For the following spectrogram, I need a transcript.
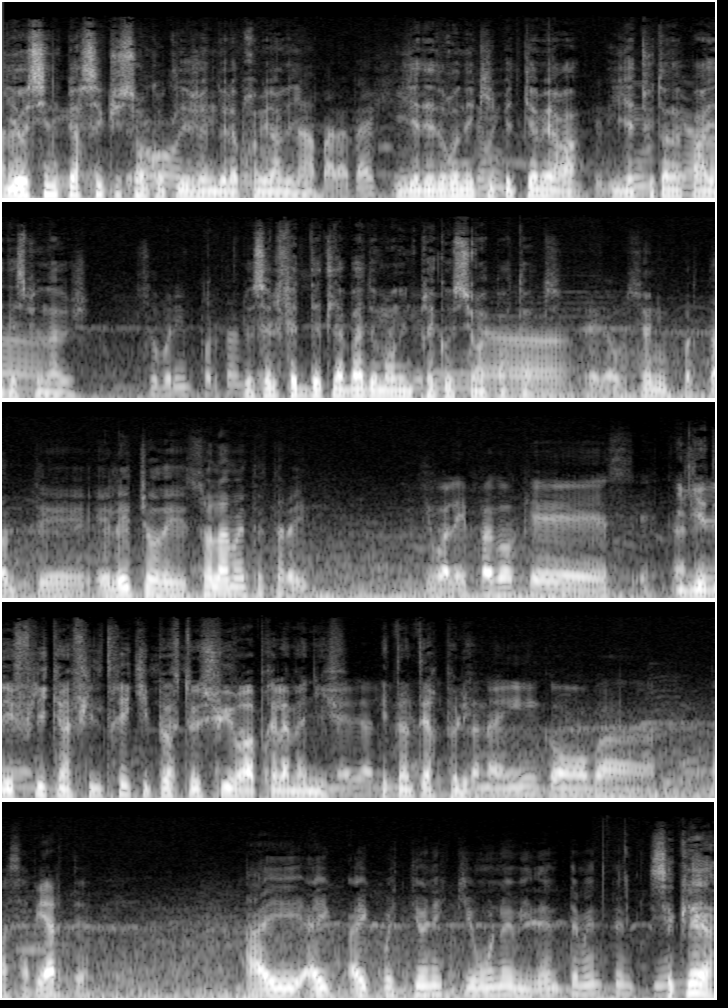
Il y a aussi une persécution contre les jeunes de la première ligne. Il y a des drones équipés de caméras, il y a tout un appareil d'espionnage. Le seul fait d'être là-bas demande une précaution importante. Il y a des flics infiltrés qui peuvent te suivre après la manif et t'interpeller. C'est clair,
